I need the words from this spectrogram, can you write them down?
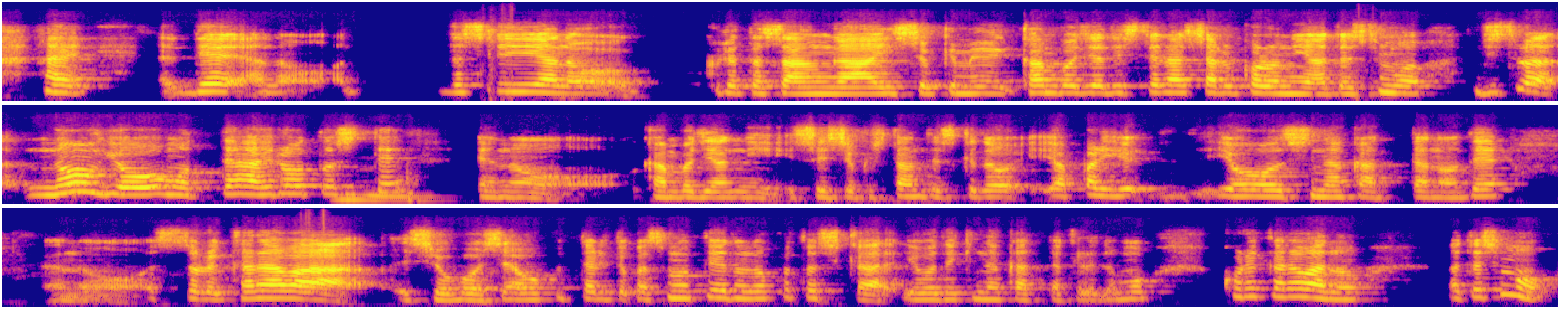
はい。で、あの、私、あの、倉田さんが一生懸命カンボジアでしてらっしゃる頃に、私も実は農業を持って入ろうとして、あのカンボジアに接触したんですけどやっぱり用しなかったのであのそれからは消防車を送ったりとかその程度のことしか用できなかったけれどもこれからはあの私も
